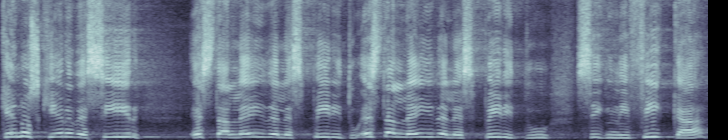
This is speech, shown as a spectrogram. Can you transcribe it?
¿Qué nos quiere decir esta ley del Espíritu? Esta ley del Espíritu significa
